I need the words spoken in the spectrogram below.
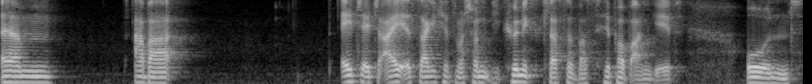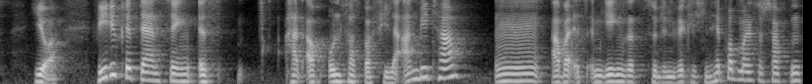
Ähm, aber HHI ist, sage ich jetzt mal schon, die Königsklasse, was Hip-Hop angeht. Und ja, Videoclip Dancing ist, hat auch unfassbar viele Anbieter, mm, aber ist im Gegensatz zu den wirklichen Hip-Hop-Meisterschaften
